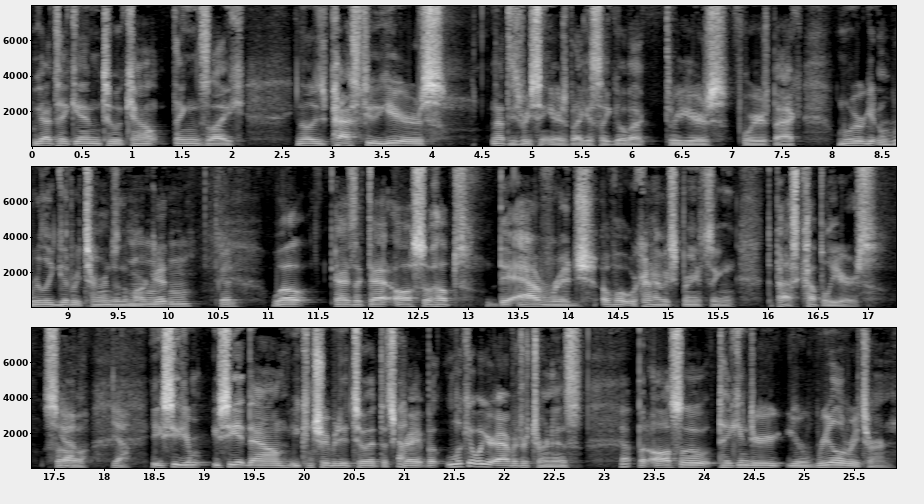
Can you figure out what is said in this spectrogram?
We got to take into account things like, you know, these past few years, not these recent years, but I guess like go back three years, four years back when we were getting really good returns in the market. Mm-hmm. Good. Well, guys, like that also helped the average of what we're kind of experiencing the past couple years. So Yeah, yeah. you see your you see it down, you contributed to it, that's great. But look at what your average return is. Yep. But also take into your, your real return.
